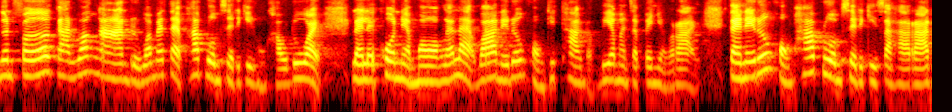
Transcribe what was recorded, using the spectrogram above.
เงินเฟ้อการว่างงาน หรือว่าแม้แต่ภาพรวมเศรษฐกิจของเขาด้วย หลาย ๆ คนเนี่ยมองแล้วแหละว่าในเรื่องของทิศทางดอกเบี้ยมันจะเป็นอย่างไร แต่ในเรื่องของภาพรวมเศรษฐกิจสหรัฐ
